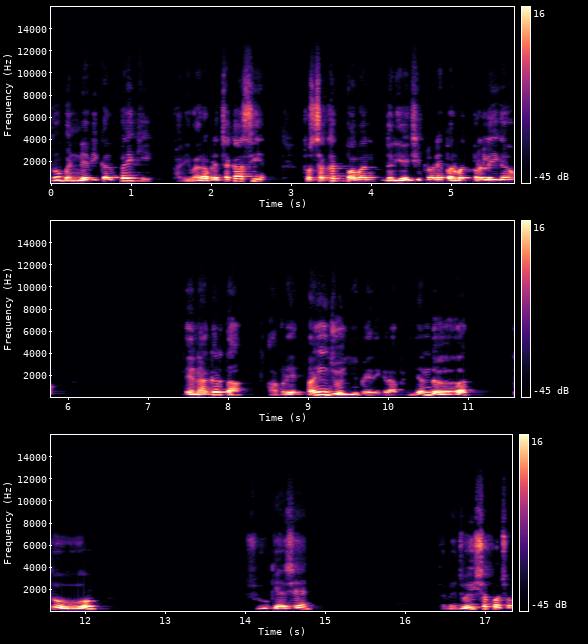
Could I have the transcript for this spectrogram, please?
તો બંને વિકલ્પ પૈકી ફરીવાર આપણે ચકાસીએ. તો સખત પવન દરિયાઈ છીપલોને પર્વત પર લઈ ગયો. એના કરતા આપણે અહીં જોઈએ પેરેગ્રાફની અંદર તો શું કહે છે? તમે જોઈ શકો છો.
